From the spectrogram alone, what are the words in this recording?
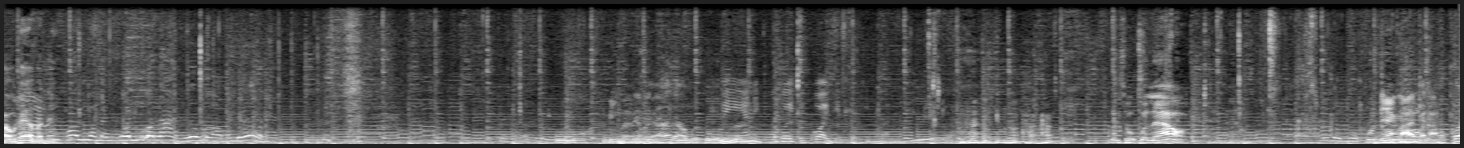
เข้าแทบนี้คนมันเป็นคนโบราณเด้อพ่อมันเด้อมีเนี่ยมันนี่อันนี้บ่เคยกินก้อยนี่กินมันมันสุกหมดแล้วพูดแดงร้ายป่ะนะก็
